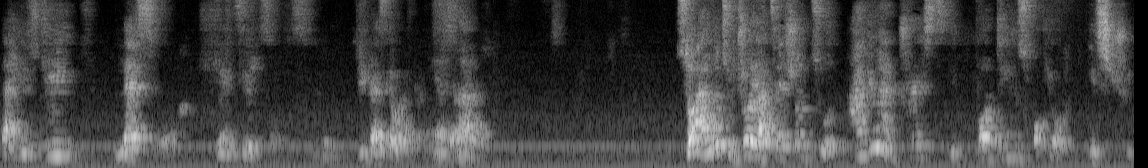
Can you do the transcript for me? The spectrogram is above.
That he's doing less work, plenty results. Do you guys get what I'm saying? Yes, sir. So I want to draw your attention to have you addressed the burdens of your history?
